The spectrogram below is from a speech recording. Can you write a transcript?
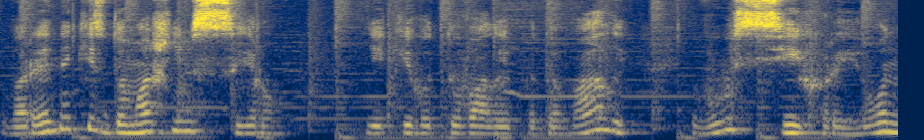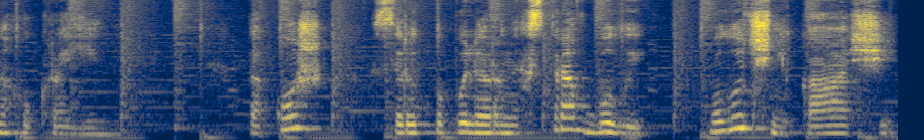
вареники з домашнім сиром, які готували і подавали в усіх регіонах України. Також серед популярних страв були молочні каші,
